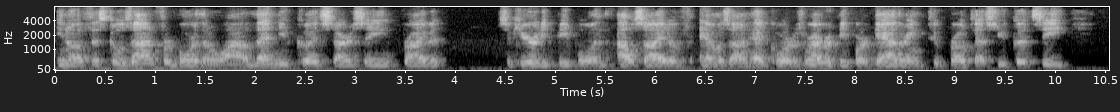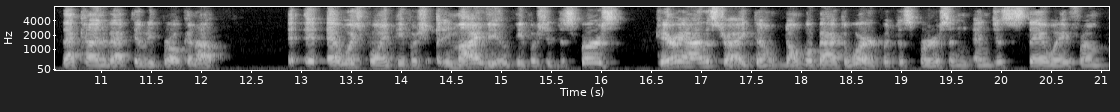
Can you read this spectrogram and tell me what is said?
you know, if this goes on for more than a while, then you could start seeing private security people and outside of Amazon headquarters, wherever people are gathering to protest. You could see that kind of activity broken up. At which point, people, should, in my view, people should disperse carry on the strike. Don't don't go back to work, but disperse and, and just stay away from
